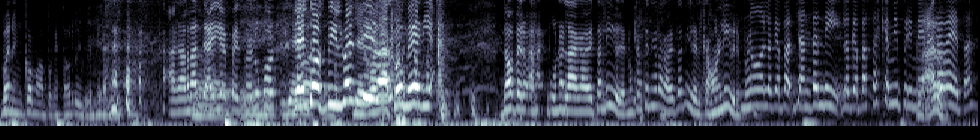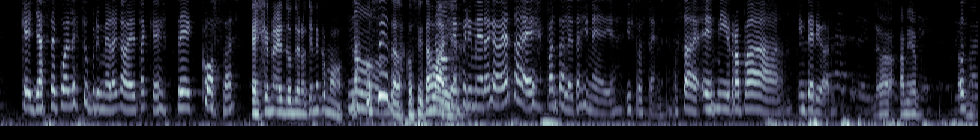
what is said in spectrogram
Bueno, incómoda porque está horrible. Mira. Agárrate No. ahí, empezó el humor Llegó- del 2022. Llegó la comedia. No, pero ajá, uno, la gaveta libre. Nunca has tenido la gaveta libre, el cajón libre. Pues. No, lo que pa- ya entendí. Lo que pasa es que mi primera Claro. gaveta, que ya sé cuál es tu primera gaveta, que es de cosas. Es que no, es donde no tiene como. Las No. cositas, las cositas No, varias. mi primera gaveta es pantaletas y medias y sostén. O sea, es mi ropa interior. Ah, A mí me- O sea-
